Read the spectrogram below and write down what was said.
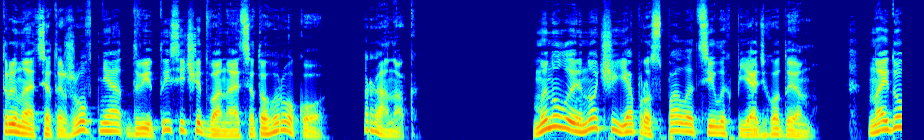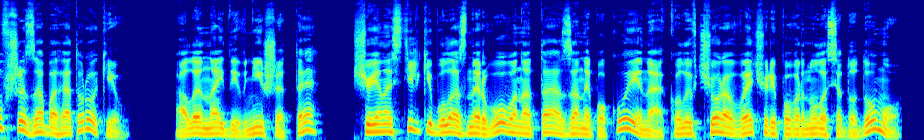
13 жовтня 2012 року. Ранок. Минулої ночі я проспала цілих п'ять годин найдовше за багато років, але найдивніше те, що я настільки була знервована та занепокоєна, коли вчора ввечері повернулася додому,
